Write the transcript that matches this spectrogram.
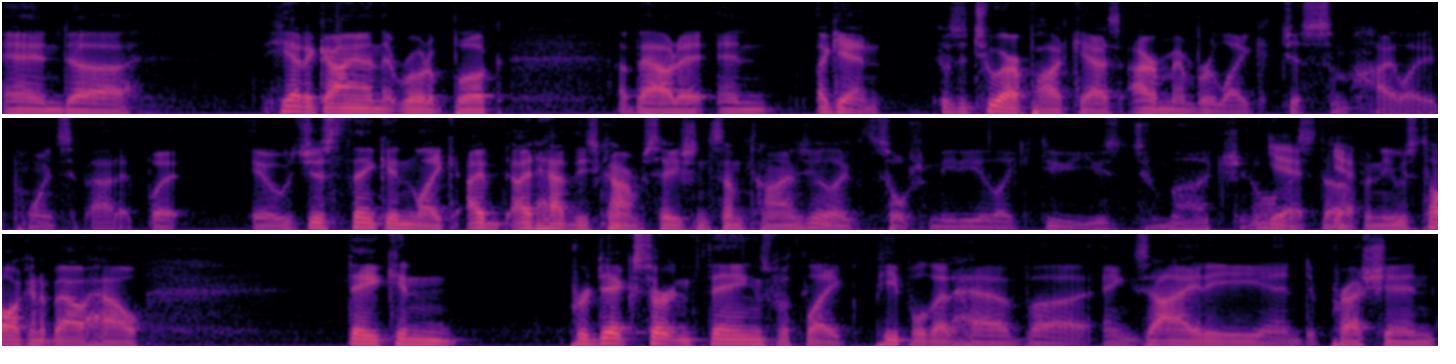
and uh, he had a guy on that wrote a book about it. And again, it was a two hour podcast. I remember like just some highlighted points about it, but it was just thinking like I'd, I'd have these conversations sometimes. You know, like social media, like do you use it too much and all Yeah, this stuff. yeah. And he was talking about how they can predict certain things with like people that have uh, anxiety and depression,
